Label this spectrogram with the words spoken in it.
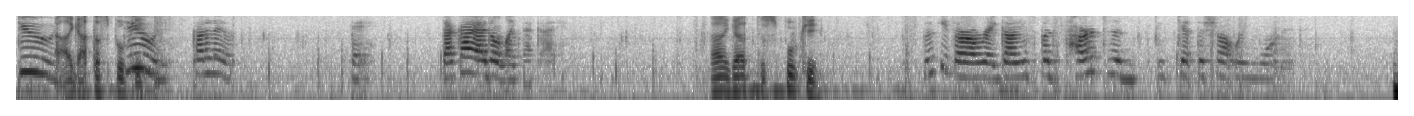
Dude, I got the spooky. dude, cut it out. Okay. That guy, I don't like that guy. I got the spooky. Spookies are alright guns, but it's hard to get the shot where you want it.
